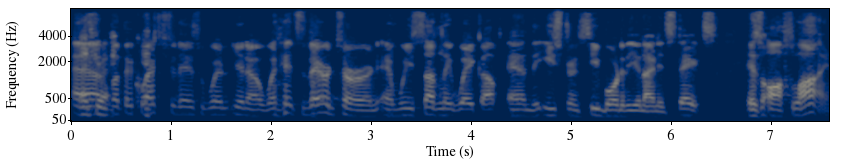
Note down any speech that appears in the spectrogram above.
Uh, right. But the question is when you know when it's their turn and we suddenly wake up and the eastern seaboard of the United States is offline.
